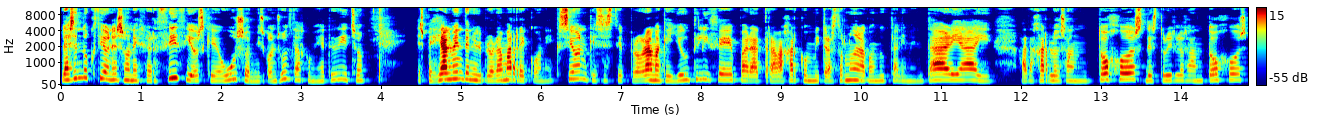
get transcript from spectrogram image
Las inducciones son ejercicios que uso en mis consultas, como ya te he dicho, especialmente en el programa Reconexión, que es este programa que yo utilicé para trabajar con mi trastorno de la conducta alimentaria y atajar los antojos, destruir los antojos,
